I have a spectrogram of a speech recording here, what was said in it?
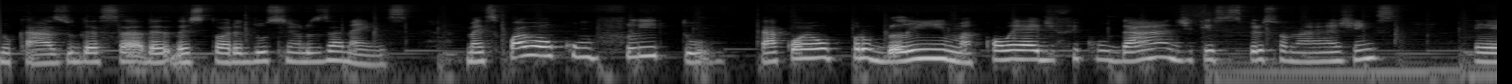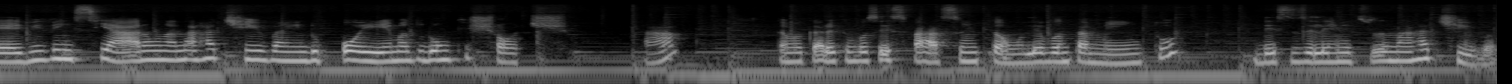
No caso dessa da, da história do Senhor dos Anéis. Mas qual é o conflito tá? Qual é o problema, qual é a dificuldade que esses personagens é, vivenciaram na narrativa ainda do poema do Dom Quixote, tá? Então eu quero que vocês façam então o levantamento desses elementos da narrativa.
